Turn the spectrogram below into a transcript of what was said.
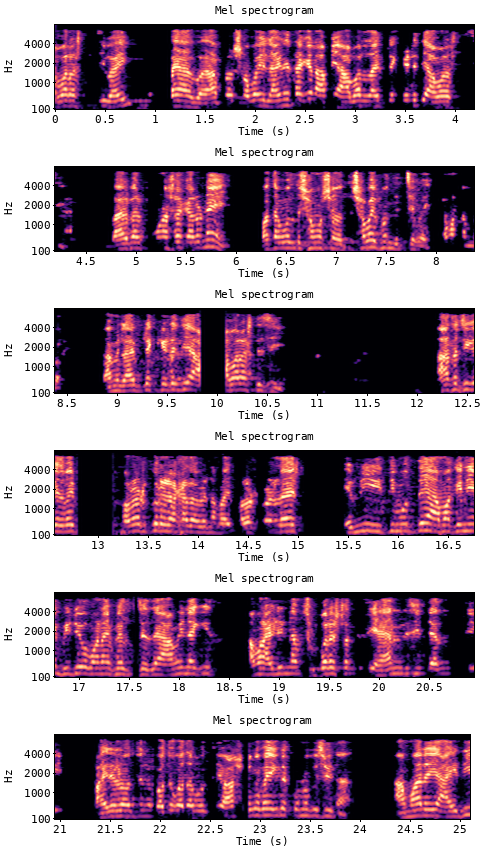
আবার আসতেছি ভাই। ভাই, আপনারা সবাই লাইনে থাকেন, আমি আবার লাইভটা কেটে দিয়ে আবার আসতেছি। বারবার ফোন আসার কারণে কথা বলতে সমস্যা হচ্ছে। সবাই ফোন দিচ্ছে ভাই, আমার নাম্বারে আমি লাইভটা কেটে দিয়ে আবার আসতেছি। আচ্ছা ঠিক আছে ভাই ফরওয়ার্ড করে রাখা যাবে না ভাই। ফরওয়ার্ড করলে এমনি ইতিমধ্যে আমাকে নিয়ে ভিডিও বানায় ফেলছে যে আমি নাকি আমার আইডির নাম সুপারস্টার দিচ্ছি হ্যান দিছি ত্যান দিছি ভাইরাল হওয়ার জন্য কত কথা বলছি। আসলে ভাই এগুলো কোনো কিছুই না। আমার এই আইডি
